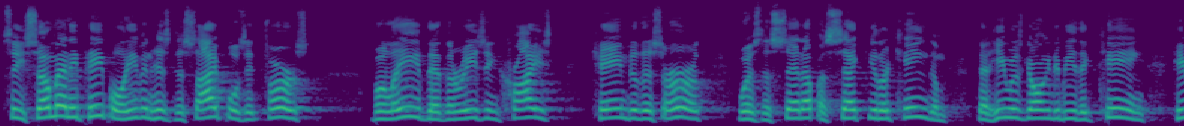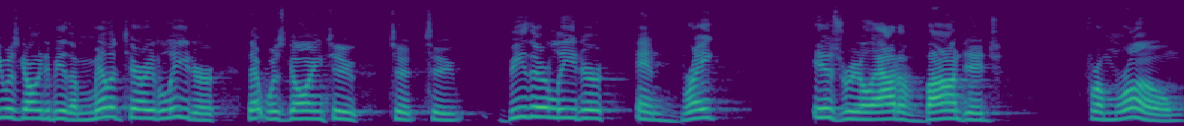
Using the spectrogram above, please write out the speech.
See, so many people, even his disciples at first, believed that the reason Christ came to this earth was to set up a secular kingdom, that he was going to be the king, he was going to be the military leader that was going to, to, to be their leader and break Israel out of bondage from Rome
